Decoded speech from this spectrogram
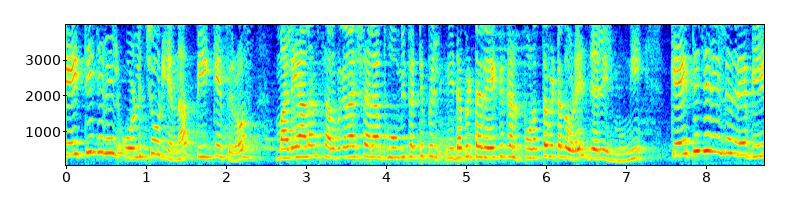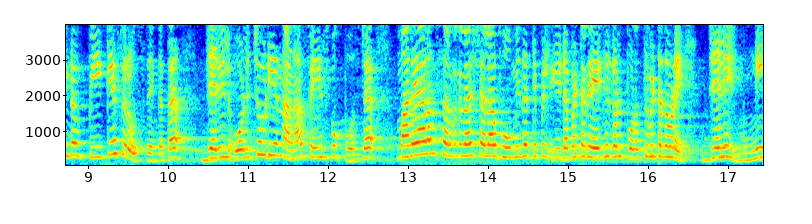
കെ ടി ജലീൽ ഒളിച്ചോടിയെന്ന പി കെ ഫിറോസ്. മലയാളം സർവകലാശാല ഭൂമി തട്ടിപ്പിൽ ഇടപെട്ട രേഖകൾ പുറത്തുവിട്ടതോടെ ജലീൽ മുങ്ങി. കെ ടി ജലീലിനെതിരെ വീണ്ടും പി കെ ഫിറോസ് രംഗത്ത്. ജലീൽ ഒളിച്ചോടിയെന്നാണ് ഫേസ്ബുക്ക് പോസ്റ്റ്. മലയാളം സർവകലാശാല ഭൂമി തട്ടിപ്പിൽ ഇടപെട്ട രേഖകൾ പുറത്തുവിട്ടതോടെ ജലീൽ മുങ്ങി.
